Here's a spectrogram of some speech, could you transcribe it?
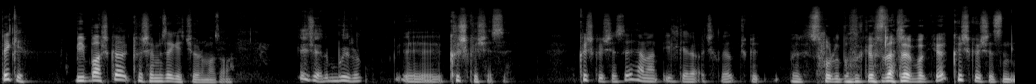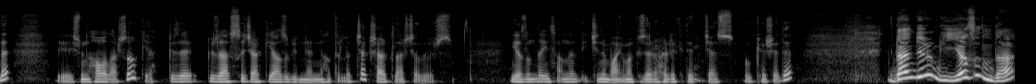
Peki bir başka köşemize geçiyorum o zaman. Geçelim buyurun. e, kış köşesi. Kış köşesi hemen ilk kere açıklayalım çünkü böyle soru dolu gözlerle bakıyor. Kış köşesinde e, şimdi havalar soğuk ya bize güzel sıcak yaz günlerini hatırlatacak şarkılar çalıyoruz. Yazında insanların içini baymak üzere hareket edeceğiz bu köşede. Ben diyorum ki yazın da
